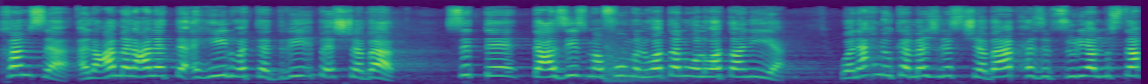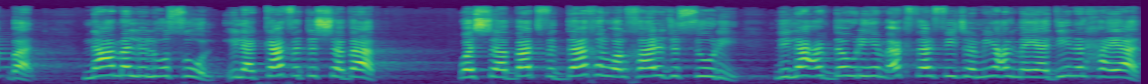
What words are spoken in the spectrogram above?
خمسة العمل على التأهيل والتدريب الشباب. ستة تعزيز مفهوم الوطن والوطنية. ونحن كمجلس شباب حزب سوريا المستقبل نعمل للوصول إلى كافة الشباب والشابات في الداخل والخارج السوري للعب دورهم أكثر في جميع الميادين الحياة.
